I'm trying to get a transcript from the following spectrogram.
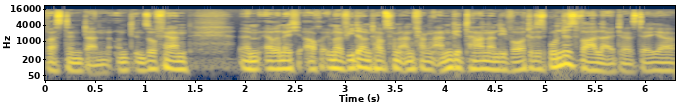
was denn dann? Und insofern ähm, erinnere ich auch immer wieder und habe es von Anfang an getan an die Worte des Bundeswahlleiters, der ja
